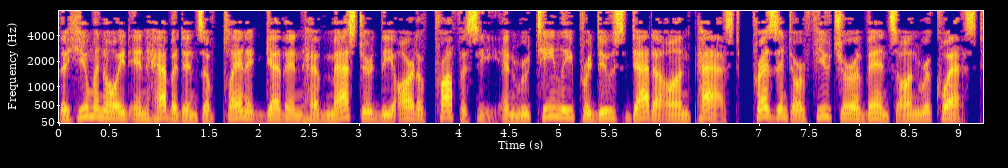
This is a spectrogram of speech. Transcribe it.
the humanoid inhabitants of planet Gethen have mastered the art of prophecy and routinely produce data on past, present or future events on request.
